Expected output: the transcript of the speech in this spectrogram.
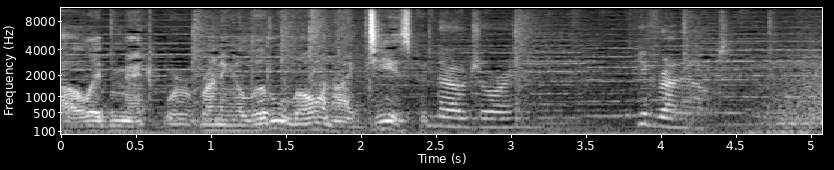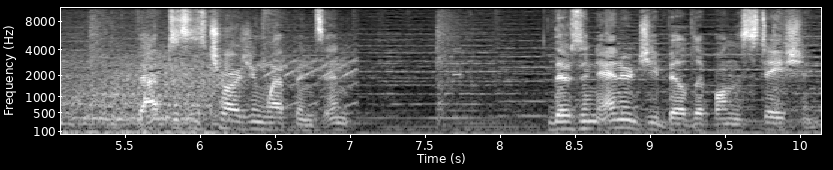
I'll admit we're running a little low on ideas, but No, Jory. You've run out. Baptist is charging weapons, and there's an energy buildup on the station.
